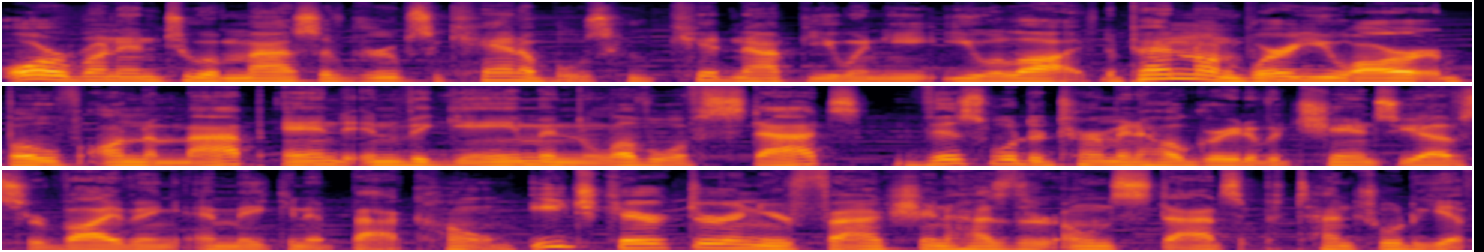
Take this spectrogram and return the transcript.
or run into a massive groups of cannibals who kidnap you and eat you alive. Depending on where you are both on the map and in the game and level of stats, this will determine how great of a chance you have surviving and making it back home. Each character in your faction has their own stats potential to get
